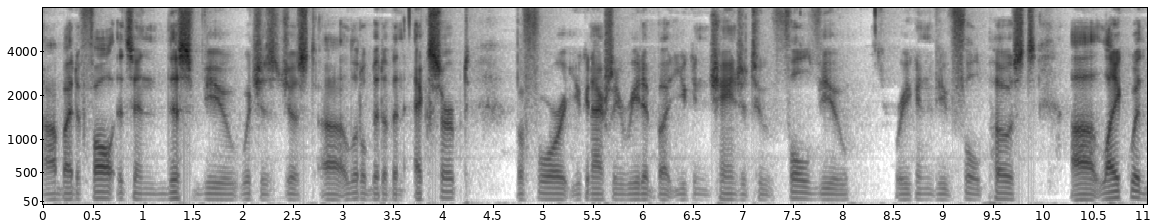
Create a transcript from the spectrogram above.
Uh, by default, it's in this view, which is just uh, a little bit of an excerpt before you can actually read it, but you can change it to full view where you can view full posts. Uh, like with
